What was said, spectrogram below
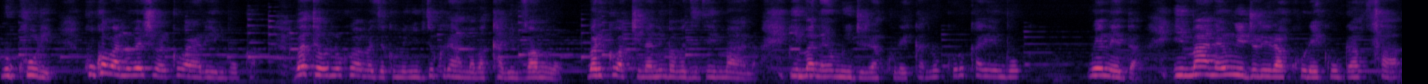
ni ukuri kuko abantu benshi bariko bararimbuka. Batewe n'uko bamaze kumenya iby'ukuri hama bakabivamwo bariko bakina n'imbabazi z'imana. Imana yo mwijuru irakureka ni ukuri ukarimbuka mweneda imana yo mwijuru irakureka ugapfa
